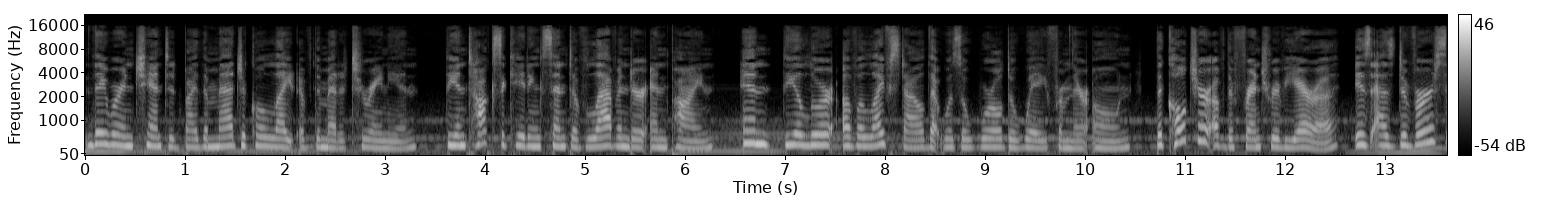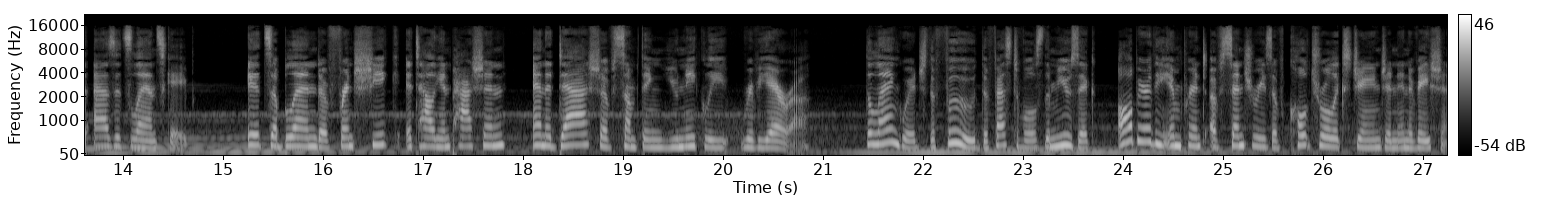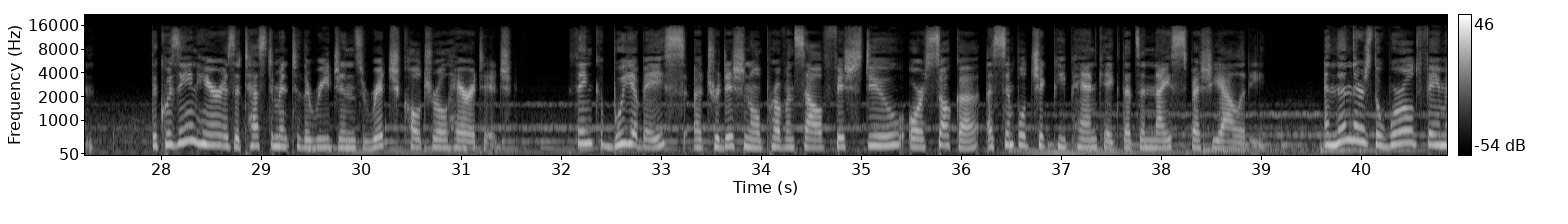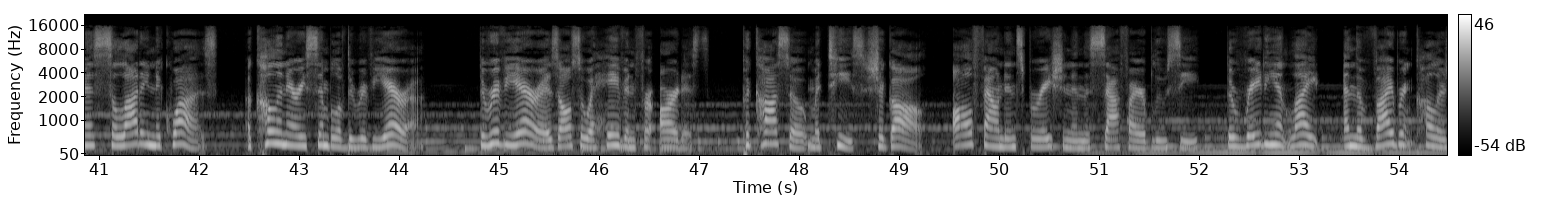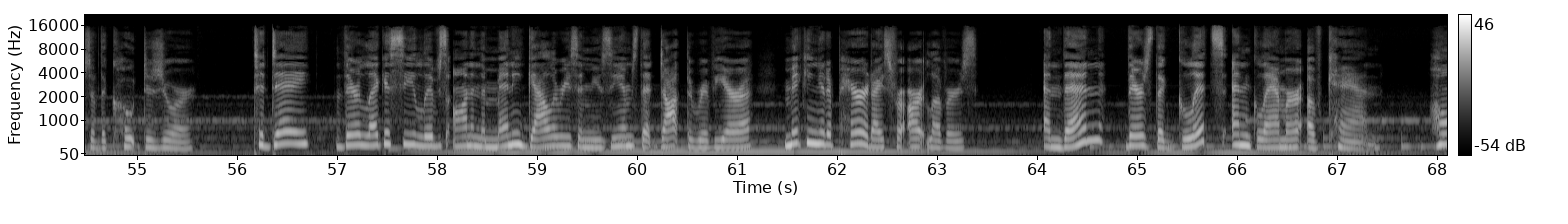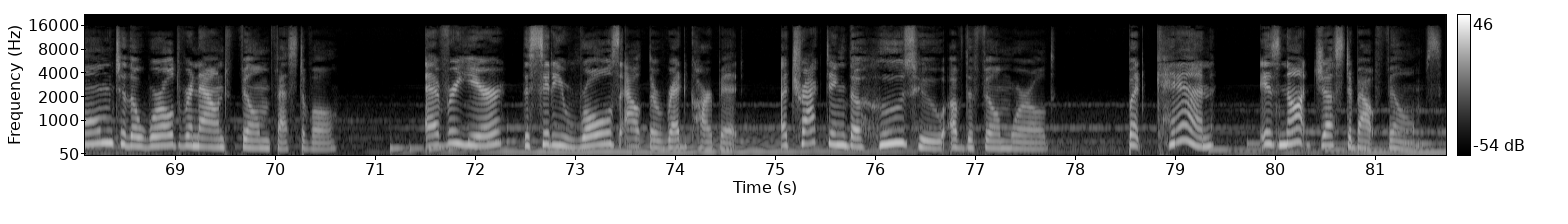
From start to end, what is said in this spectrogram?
They were enchanted by the magical light of the Mediterranean, the intoxicating scent of lavender and pine, and the allure of a lifestyle that was a world away from their own. The culture of the French Riviera is as diverse as its landscape. It's a blend of French chic, Italian passion, and a dash of something uniquely Riviera. The language, the food, the festivals, the music all bear the imprint of centuries of cultural exchange and innovation. The cuisine here is a testament to the region's rich cultural heritage. Think bouillabaisse, a traditional Provençal fish stew, or soca, a simple chickpea pancake that's a nice speciality. And then there's the world-famous salade niçoise, a culinary symbol of the Riviera. The Riviera is also a haven for artists. Picasso, Matisse, Chagall, all found inspiration in the sapphire blue sea, the radiant light, and the vibrant colors of the Côte d'Azur. Today, their legacy lives on in the many galleries and museums that dot the Riviera, making it a paradise for art lovers. And then there's the glitz and glamour of Cannes, home to the world-renowned film festival. Every year, the city rolls out the red carpet, attracting the who's who of the film world. But Cannes is not just about films.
